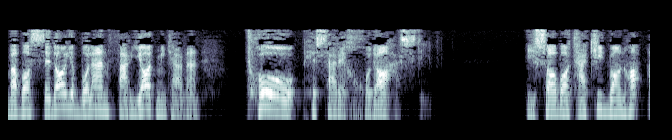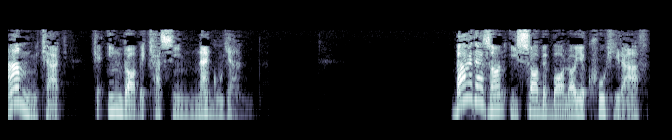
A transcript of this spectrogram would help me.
و با صدای بلند فریاد می‌کردند تو پسر خدا هستی. عیسی با تاکید به آنها امر می‌کرد که این را به کسی نگویند. بعد از آن عیسی به بالای کوهی رفت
